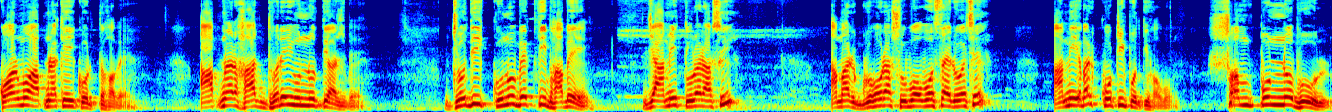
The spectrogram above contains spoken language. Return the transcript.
কর্ম আপনাকেই করতে হবে। আপনার হাত ধরেই উন্নতি আসবে। যদি কোনো ব্যক্তি ভাবে যে আমি তুলা রাশি, আমার গ্রহরা শুভ অবস্থায় রয়েছে, আমি এবার কোটিপতি হব। সম্পূর্ণ ভুল।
